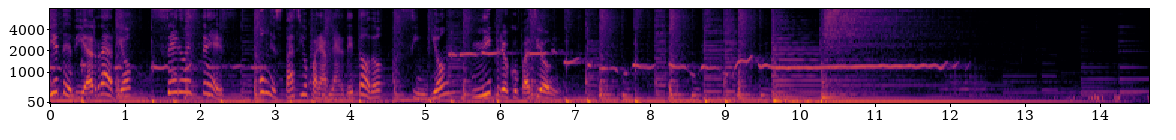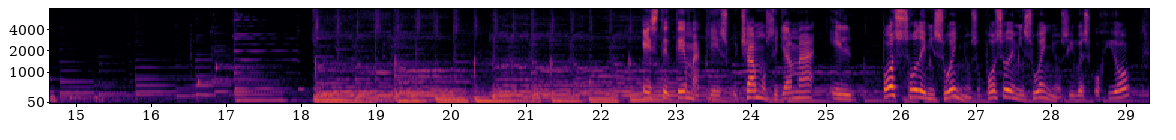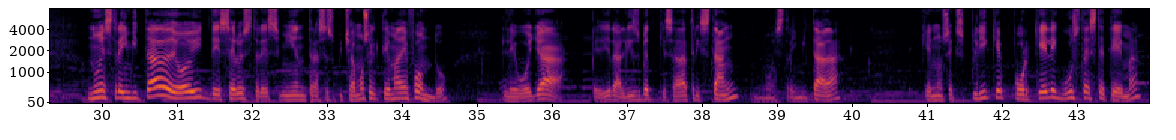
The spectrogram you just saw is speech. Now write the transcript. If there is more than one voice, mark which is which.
Speaker 1: 7 Días Radio, Cero Estrés. Un espacio para hablar de todo, sin guion ni preocupación.
Speaker 2: Este tema que escuchamos se llama El Pozo de mis sueños o Pozo de mis sueños y lo escogió nuestra invitada de hoy de Cero Estrés. Mientras escuchamos el tema de fondo, le voy a pedir a Lisbeth Quesada Tristán, nuestra invitada, que nos explique por qué le gusta este tema,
